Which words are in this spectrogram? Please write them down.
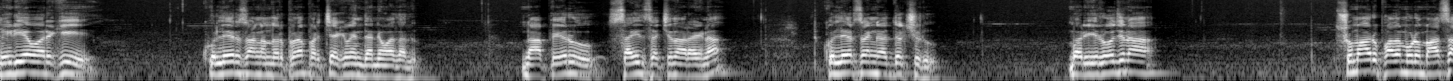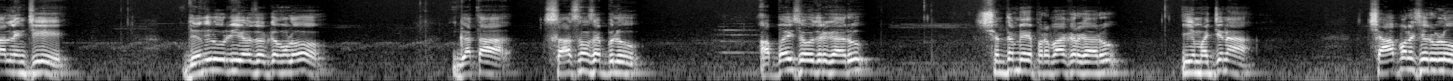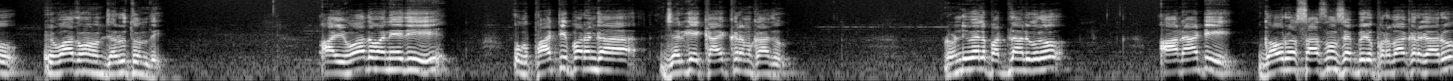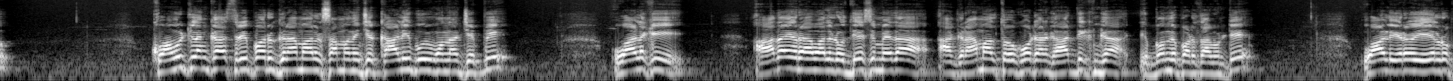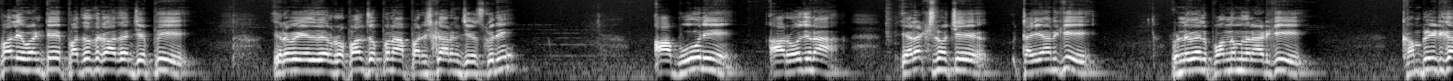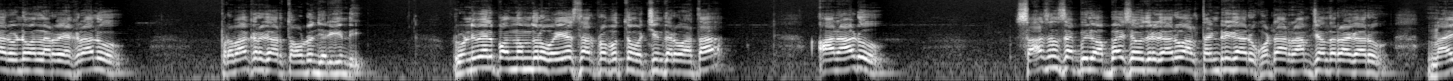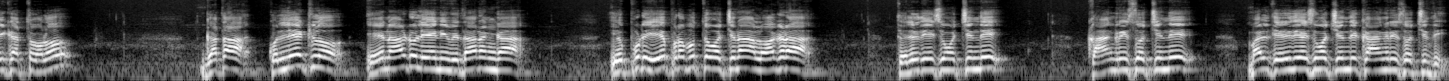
Media వారికి కొల్లేరు సంఘం తరపున ప్రత్యేకమైన ధన్యవాదాలు. నా పేరు సైద్ సత్యనారాయణ కొల్లేరు సంఘ అధ్యక్షుడు. మరి ఈ రోజున సుమారు పదమూడు మాసాల నుంచి దెందులూరు నియోజకవర్గంలో గత శాసనసభ్యులు అబ్బాయి చౌదరి గారు చింతమే ప్రభాకర్ గారు ఈ మధ్యన చేపల చెరువులు వివాదం జరుగుతుంది. ఆ వివాదం అనేది ఒక పార్టీ పరంగా జరిగే కార్యక్రమం కాదు. రెండు వేల పద్నాలుగులో ఆనాటి గౌరవ శాసనసభ్యులు ప్రభాకర్ గారు కోమిట్లంక శ్రీపూర్ గ్రామాలకు సంబంధించిన ఖాళీ భూమి ఉందని చెప్పి వాళ్ళకి ఆదాయం రావాలనే ఉద్దేశం మీద ఆ గ్రామాలు తోకోవడానికి ఆర్థికంగా ఇబ్బందులు పడుతూ ఉంటే వాళ్ళు ఇరవై వేల రూపాయలు ఇవ్వంటే పద్ధతి కాదని చెప్పి ఇరవై ఐదు వేల రూపాయల చొప్పున పరిష్కారం చేసుకుని ఆ భూమిని ఆ రోజున ఎలక్షన్ వచ్చే టయానికి రెండు వేల పంతొమ్మిది నాటికి కంప్లీట్గా రెండు వందల అరవై ఎకరాలు ప్రభాకర్ గారు తవ్వడం జరిగింది. రెండు వేల పంతొమ్మిదిలో వైఎస్ఆర్ ప్రభుత్వం వచ్చిన తర్వాత ఆనాడు శాసనసభ్యులు అబ్బాయి చౌదరి గారు వాళ్ళ తండ్రి గారు కొటార రామచంద్రరావు గారు నాయకత్వంలో గత కొల్లేట్లో ఏనాడు లేని విధానంగా ఎప్పుడు ఏ ప్రభుత్వం వచ్చినా లోగడ తెలుగుదేశం వచ్చింది కాంగ్రెస్ వచ్చింది మళ్ళీ తెలుగుదేశం వచ్చింది కాంగ్రెస్ వచ్చింది.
